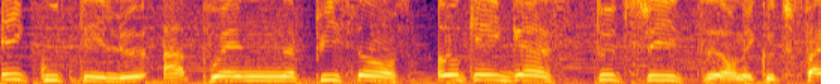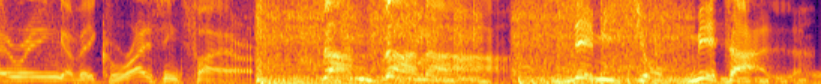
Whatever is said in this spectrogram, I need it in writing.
Écoutez-le à pleine puissance. Ok Gus, tout de suite on écoute Firing avec Rising Fire. Zanzana, l'émission métal.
